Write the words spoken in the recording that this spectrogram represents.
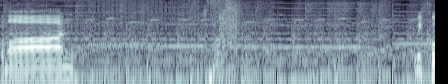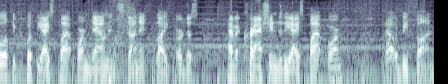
Come on. It'd be cool if you could put the ice platform down and stun it, like, or just have it crash into the ice platform. That would be fun.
